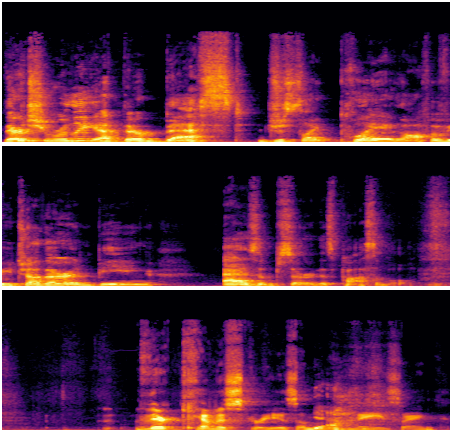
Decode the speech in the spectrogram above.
they're truly at their best, just like playing off of each other and being as absurd as possible. Their chemistry is Yeah. amazing.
